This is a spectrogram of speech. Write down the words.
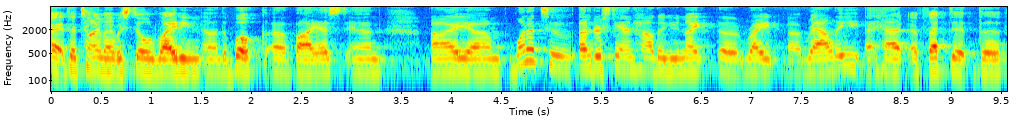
at the time I was still writing uh, the book, uh, Biased, and I um, wanted to understand how the Unite the Right uh, rally had affected the,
